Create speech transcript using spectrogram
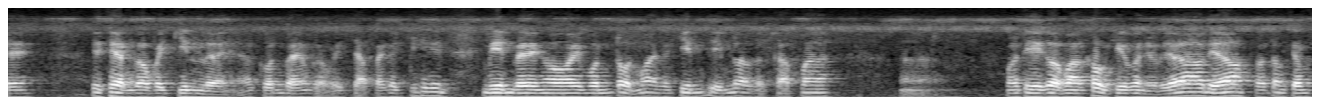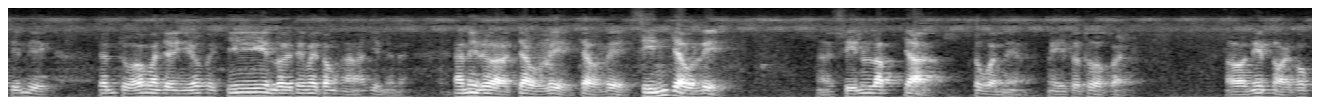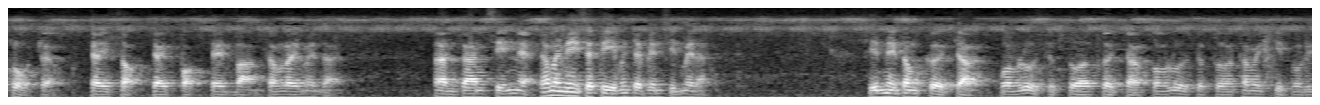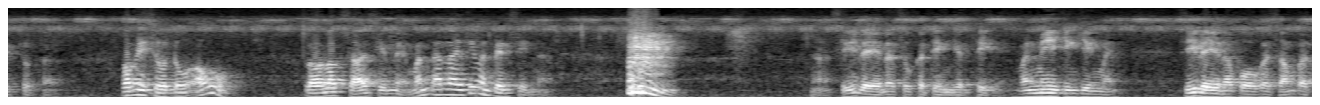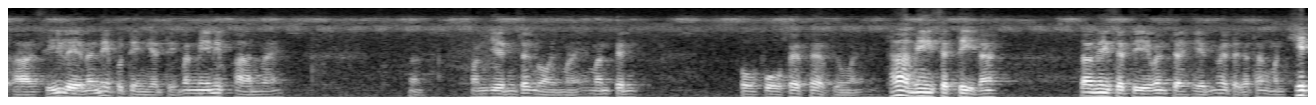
ที่แท้ก็ไปกินเลยขนไปมันก็ไปจับไปก็กินบินไปงอยบนต้นไม้ก็กินอิ่มแล้วก็กลับมา บางทีก็มาเข้าคิวกันอยู่เดี๋ยวเดี๋ยวเราต้องจำสินอีกจนถัวมันจะหิวก็กินเลยที่ไม่ต้องหากินนั่นแหละอันนี้เรียกว่าเจ้าเล่เจ้าเล่สินเจ้าเล่สินรับจ้าตัวนี้มีทั่วๆไปเออนิดหน่อยก็โกรธแล้วใจสอบใจเปาะใจบางทำอะไรไม่ได้การการศีลเนี่ย ถ้าไม่มีสติมันจะเป็นศีลไม่ได้ ศีลเนี่ยต้องเกิดจากความรู้สึกตัว เกิดจากความรู้สึกตัวถ้าไม่จิตบริสุทธิ์นะพอพิสูจน์ดูเอ้าเรารักษาศีลเนี่ย มันอะไรที่มันเป็นศีลนะสีเลนะสุขติงยติ มันมีจริงๆไหมสีเลนะโพกสัมปทา สีเลนะนิพุติงยติ มันมีนิพพานไหมมันเย็นสักหน่อยไหม มันเป็นโูโูแฝบๆอยู่ไหม ถ้ามีสตินะ ถ้ามีสติมันจะเห็นไม่แต่กระทั่งมันคิด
